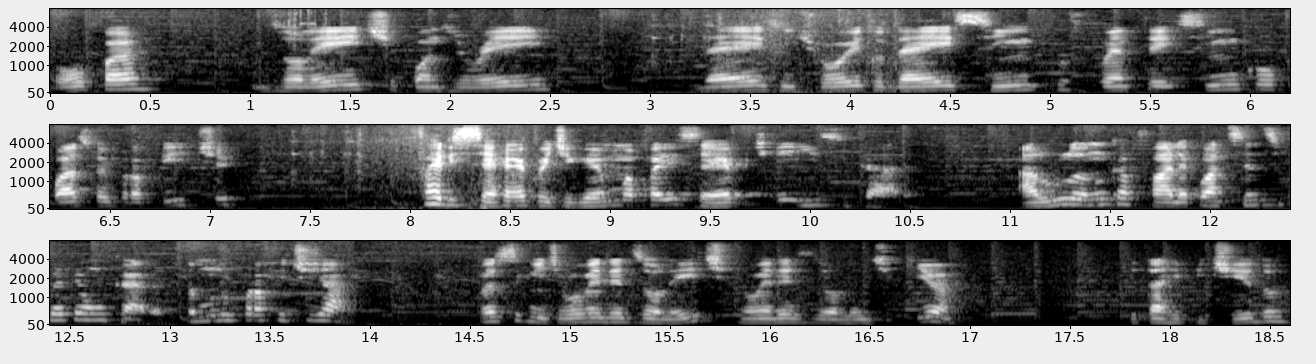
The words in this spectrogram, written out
Opa, Isolate, Quantus Ray, 10, 28, 10, 5, 55, quase foi profit. Fire Serpent, ganhamos uma Fire Serpent, que isso, cara. A Lula nunca falha, 451, cara. Tamo no profit já. Faz o seguinte, eu vou vender Desolate, vou vender Desolate aqui, ó. Que tá repetido.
